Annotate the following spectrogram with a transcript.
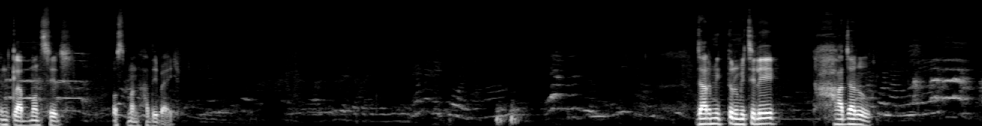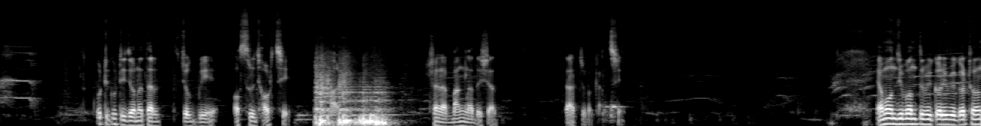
ইনকলাব মঞ্চের ওসমান হাদিবাই যার মৃত্যুর মিছিলে হাজারো কোটি কোটি জনতার চোখ বেয়ে অস্ত্র ঝরছে আর সারা বাংলাদেশ আজ তার জন্য কাঁদছে। এমন জীবন তুমি করিবে গঠন,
